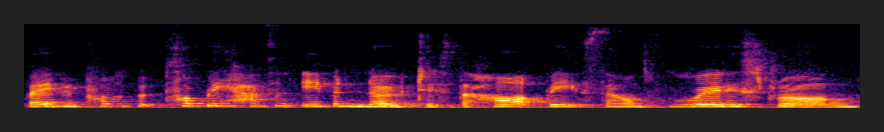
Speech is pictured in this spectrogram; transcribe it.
baby probably, probably hasn't even noticed, the heartbeat sounds really strong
